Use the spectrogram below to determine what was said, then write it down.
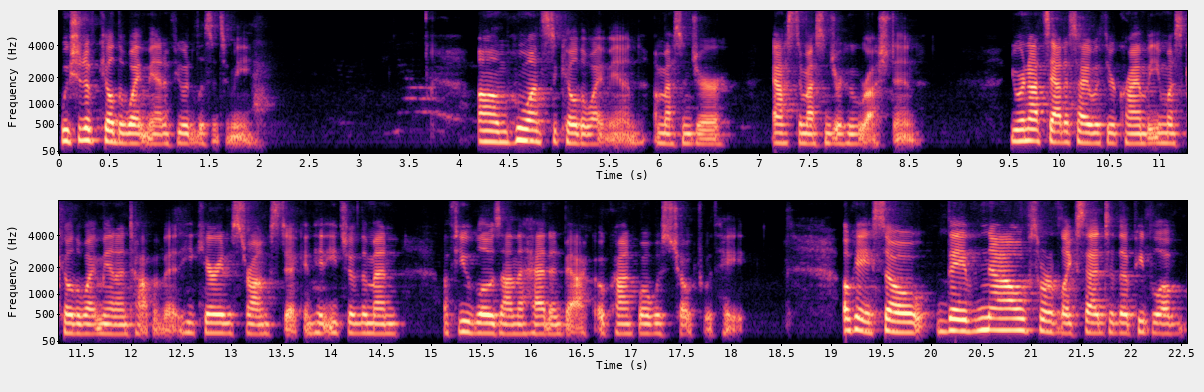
We should have killed the white man if you would listen to me. Um, who wants to kill the white man? A messenger asked a messenger who rushed in. You are not satisfied with your crime, but you must kill the white man on top of it. He carried a strong stick and hit each of the men a few blows on the head and back. Okonkwo was choked with hate. Okay, so they've now sort of like said to the people of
